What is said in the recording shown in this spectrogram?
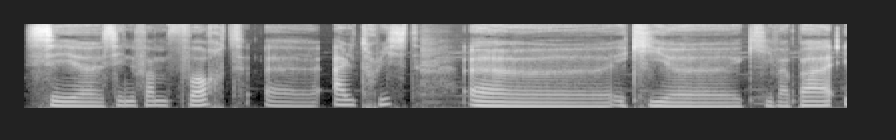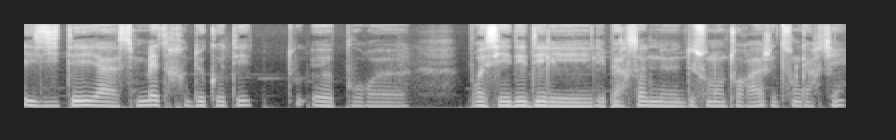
C'est euh, c'est une femme forte, euh, altruiste, euh, et qui ne qui va pas hésiter à se mettre de côté tout- euh, pour, euh, pour essayer d'aider les, les personnes de son entourage et de son quartier.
